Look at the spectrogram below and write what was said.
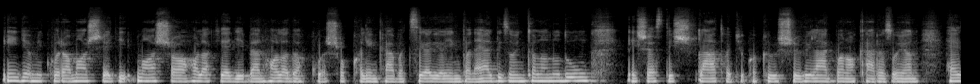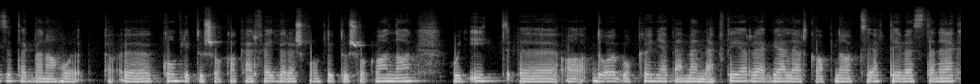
Így, amikor a Mars, jegy, Mars a halak jegyében halad, akkor sokkal inkább a céljainkban elbizonytalanodunk, és ezt is láthatjuk a külső világban, akár az olyan helyzetekben, ahol konfliktusok, akár fegyveres konfliktusok vannak, hogy itt a dolgok könnyebben mennek félre, gellert kapnak, célt tévesztenek,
